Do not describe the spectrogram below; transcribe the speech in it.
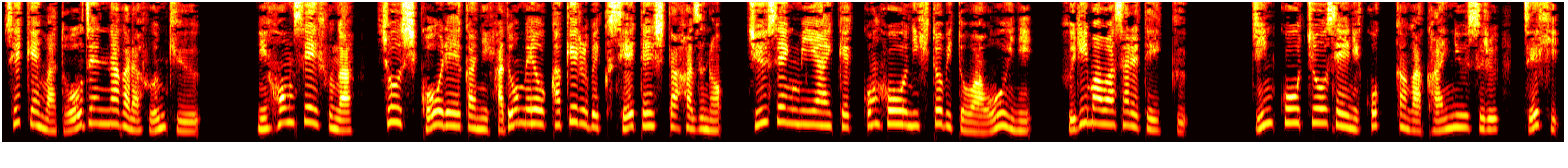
世間は当然ながら紛糾。日本政府が少子高齢化に歯止めをかけるべく制定したはずの抽選見合い結婚法に人々は大いに振り回されていく。人口調整に国家が介入する、ぜひ、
